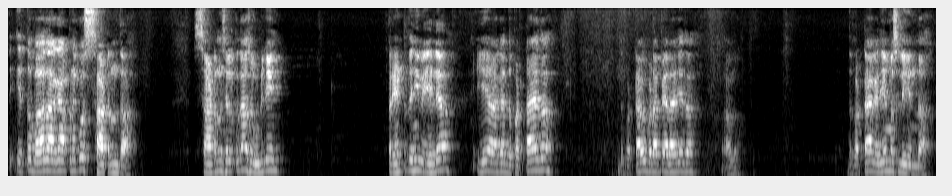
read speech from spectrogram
ਤੇ ਇਸ ਤੋਂ ਬਾਅਦ ਆ ਗਿਆ ਆਪਣੇ ਕੋਲ ਸਾਟਨ ਦਾ। ਸਾਟਨ ਸਿਲਕ ਦਾ ਸੂਟ ਜੇ। ਪ੍ਰਿੰਟ ਤੁਸੀਂ ਵੇਖ ਲਿਆ, ਇਹ ਆ ਗਿਆ ਦੁਪੱਟਾ ਇਹਦਾ। ਦੁਪੱਟਾ ਵੀ ਬੜਾ ਪਿਆਰਾ ਜੇ ਇਹਦਾ। ਆ ਲਓ। ਦੁਪੱਟਾ ਹੈਗਾ ਜੇ ਮਸਲੀਨ ਦਾ।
